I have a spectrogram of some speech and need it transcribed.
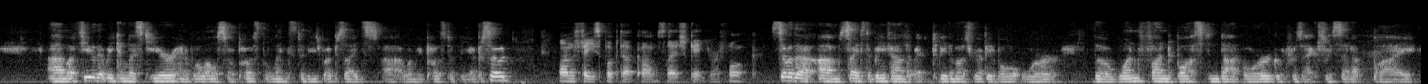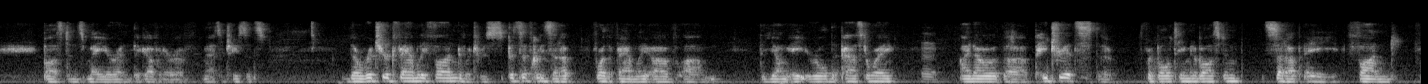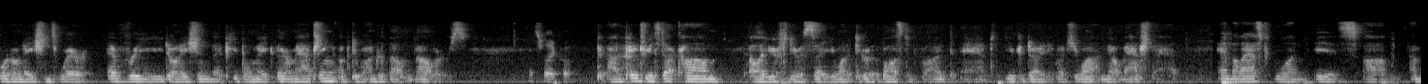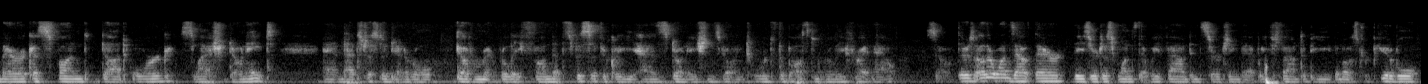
Um, a few that we can list here, and we'll also post the links to these websites uh, when we post up the episode. On facebook.com slash get your funk. Some of the um, sites that we found that- to be the most reputable were the OneFundBoston.org, which was actually set up by Boston's mayor and the governor of Massachusetts. The Richard Family Fund, which was specifically set up for the family of um, the young eight-year-old that passed away. Hmm. I know the Patriots, the football team in Boston, set up a fund for donations where every donation that people make, they're matching up to $100,000 That's really cool. on patriots.com all you have to do is say you want it to go to the boston fund and you can donate as much you want and they'll match that and the last one is um, americasfund.org slash donate and that's just a general government relief fund that specifically has donations going towards the boston relief right now. So there's other ones out there. These are just ones that we found in searching that we found to be the most reputable.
